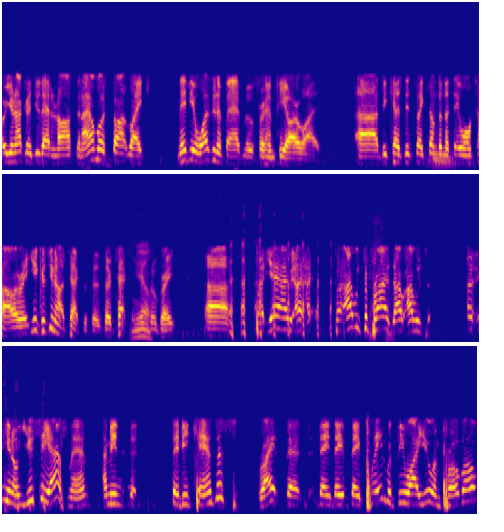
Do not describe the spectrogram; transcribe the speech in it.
or you're not going to do that in Austin. I almost thought like maybe it wasn't a bad move for him PR wise. Uh, because it's like something that they won't tolerate. Yeah, because you know how Texas is. They're Texas. Yeah. They're so great. Uh, but yeah, I, I, but I was surprised. I, I was, uh, you know, UCF man. I mean, they beat Kansas, right? They they they, they played with BYU and Provo,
